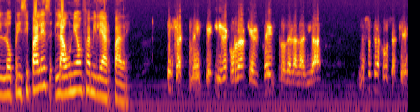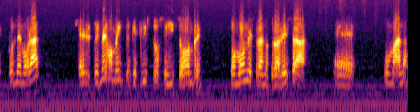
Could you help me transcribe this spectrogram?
lo principal es la unión familiar, padre. Exactamente, y recordar que el centro de la Navidad no es otra cosa que conmemorar el primer momento en que Cristo se hizo hombre, tomó nuestra naturaleza eh, humana,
